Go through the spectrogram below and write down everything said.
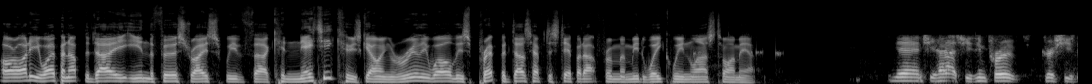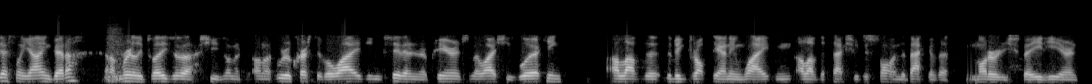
All righty, you open up the day in the first race with uh, Kinetic, who's going really well this prep, but does have to step it up from a midweek win last time out. Yeah, and she has. She's improved. She's definitely going better. I'm really pleased with her. She's on a, on a real crest of a wave. You can see that in her appearance and the way she's working. I love the, the big drop down in weight, and I love the fact she'll just find the back of the moderate speed here, and,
